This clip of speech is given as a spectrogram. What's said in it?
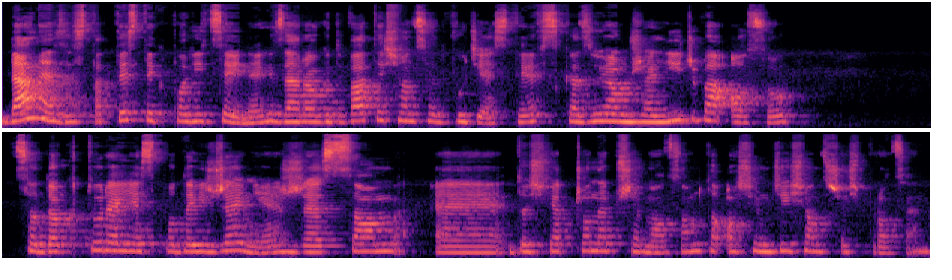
Dane ze statystyk policyjnych za rok 2020 wskazują, że liczba osób, co do której jest podejrzenie, że są e, doświadczone przemocą, to 86%.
